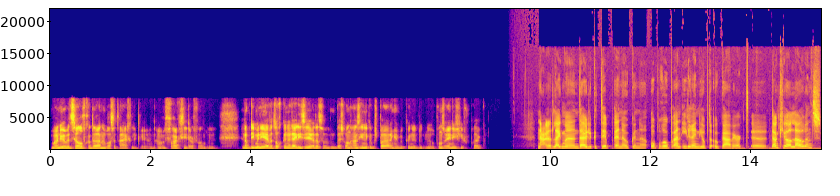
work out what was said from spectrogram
Maar nu hebben we het zelf gedaan en was het eigenlijk eh, nou, een fractie daarvan. En op die manier hebben we toch kunnen realiseren dat we best wel een aanzienlijke besparing hebben kunnen doen op ons energieverbruik. Nou, dat lijkt me een duidelijke tip en ook een uh, oproep aan iedereen die op de OK werkt. Uh, dankjewel, Laurens.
